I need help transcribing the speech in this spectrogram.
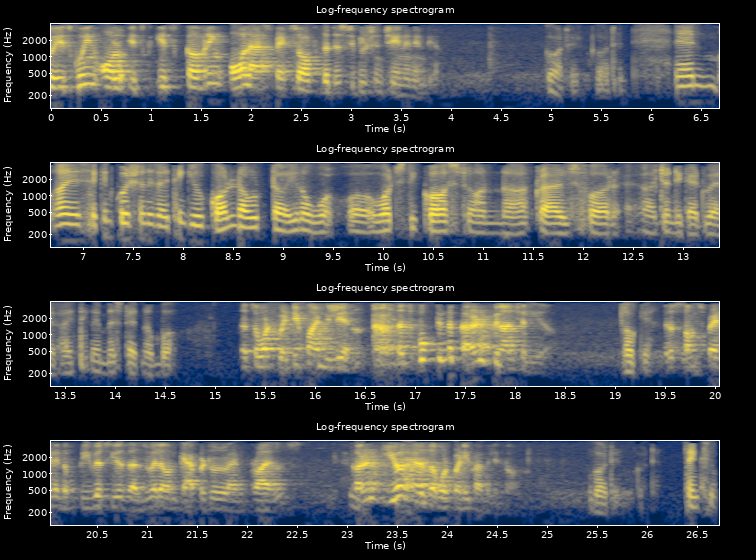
So it's going all, it's, it's covering all aspects of the distribution chain in India. Got it, got it. And my second question is, I think you called out, uh, you know, uh, what's the cost on uh, trials for uh, generic Advair? I think I missed that number. That's about 25 million. That's booked in the current financial year. Okay. There is some spend in the previous years as well on capital and trials. Current year has about 25 million dollars. Got it, got it. Thank you.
